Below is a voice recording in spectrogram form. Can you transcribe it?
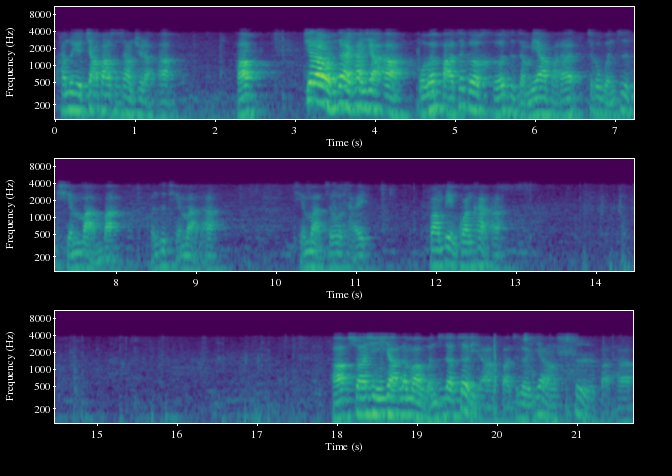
宽度又加八十上去了啊。好，接下来我们再来看一下啊，我们把这个盒子怎么样把它这个文字填满吧，文字填满啊，填满之后才方便观看啊。好，刷新一下，那么文字在这里啊，把这个样式把它。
